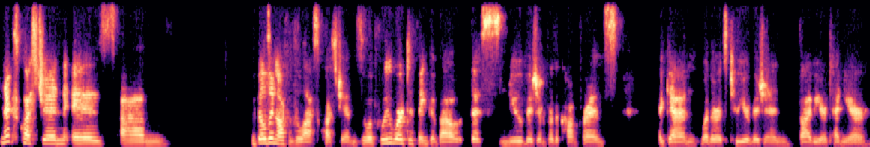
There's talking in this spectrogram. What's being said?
next question is um, building off of the last question. So if we were to think about this new vision for the conference, again, whether it's two-year vision, five-year, 10-year,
